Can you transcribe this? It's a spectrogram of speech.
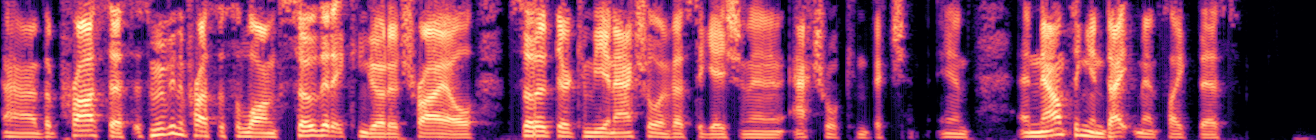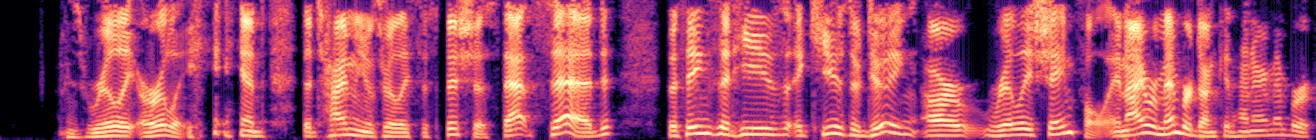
uh, the process, it's moving the process along so that it can go to trial, so that there can be an actual investigation and an actual conviction. And announcing indictments like this is really early and the timing is really suspicious. That said, the things that he's accused of doing are really shameful. And I remember Duncan Hunter, I remember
